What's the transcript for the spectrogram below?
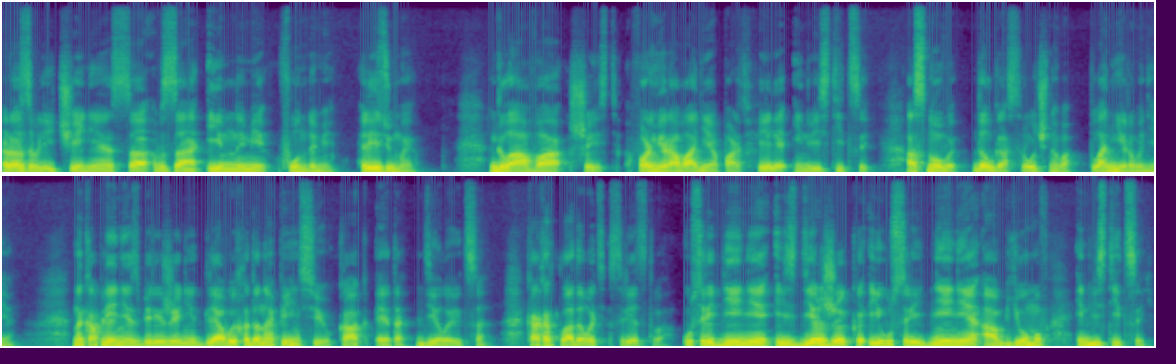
развлечения со взаимными фондами. Резюме. Глава 6. Формирование портфеля инвестиций. Основы долгосрочного планирования. Накопление сбережений для выхода на пенсию. Как это делается. Как откладывать средства. Усреднение издержек и усреднение объемов инвестиций.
